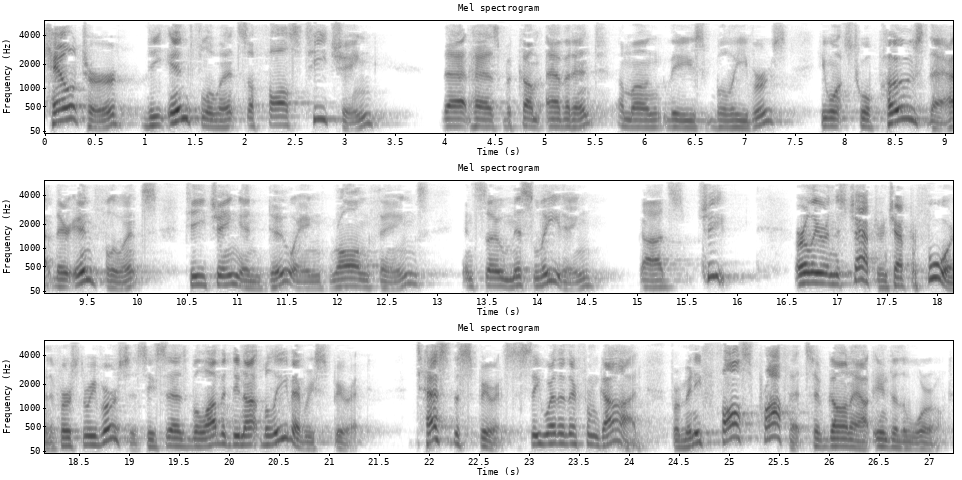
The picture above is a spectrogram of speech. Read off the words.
counter the influence of false teaching that has become evident among these believers. He wants to oppose that, their influence, teaching and doing wrong things, and so misleading God's sheep. Earlier in this chapter, in chapter 4, the first three verses, he says, Beloved, do not believe every spirit. Test the spirits to see whether they're from God. For many false prophets have gone out into the world.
